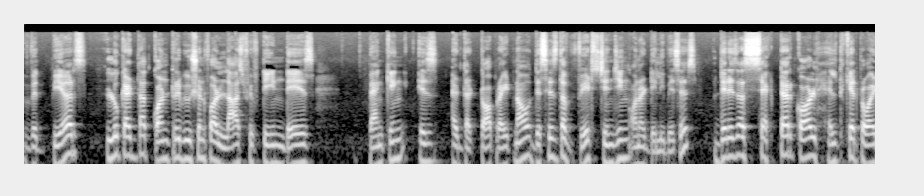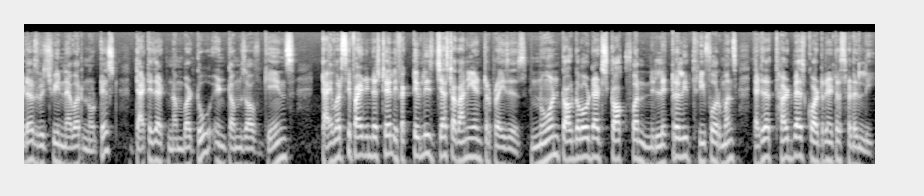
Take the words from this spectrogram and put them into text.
with bears look at the contribution for last 15 days. Banking is at the top right now. This is the weights changing on a daily basis. There is a sector called healthcare providers which we never noticed. That is at number 2 in terms of gains. Diversified industrial effectively is just adani enterprises. No one talked about that stock for literally 3 4 months. That is the third best coordinator suddenly.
